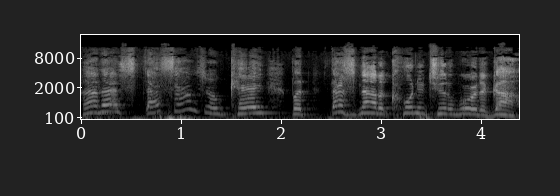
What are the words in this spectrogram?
oh, that's, that sounds okay, but that's not according to the Word of God?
